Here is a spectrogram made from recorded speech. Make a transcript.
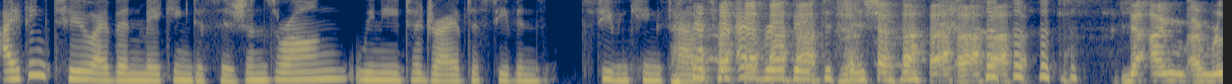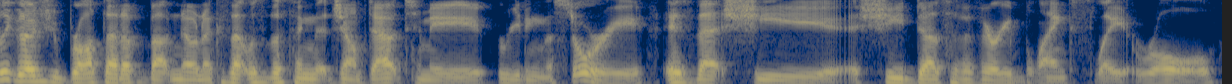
I think too. I've been making decisions wrong. We need to drive to Stephen's Stephen King's house for every big decision. now, I'm I'm really glad you brought that up about Nona because that was the thing that jumped out to me reading the story is that she she does have a very blank slate role.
